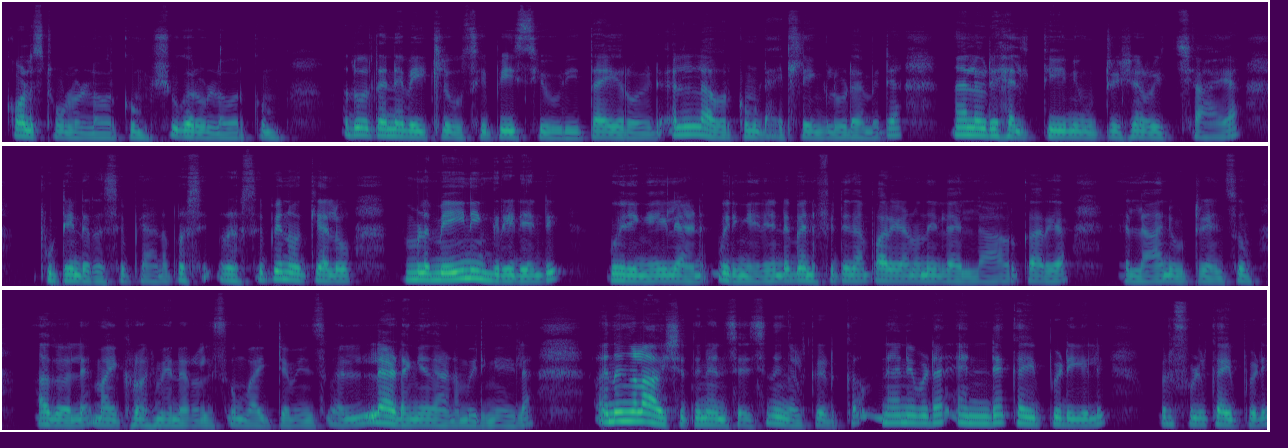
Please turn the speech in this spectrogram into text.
കൊളസ്ട്രോൾ ഉള്ളവർക്കും ഷുഗർ ഉള്ളവർക്കും അതുപോലെ തന്നെ weight loss P C O D thyroid എല്ലാവർക്കും ഡയറ്റിൽ ഇൻക്ലൂഡ് ചെയ്യാൻ പറ്റുക നല്ലൊരു ഹെൽത്തി ന്യൂട്രീഷൻ റിച്ച് ആയ പുട്ടിന്റെ റെസിപ്പിയാണ് റെസിപ്പി നോക്കിയാലോ നമ്മൾ മെയിൻ ഇൻഗ്രീഡിയന്റ് മുരിങ്ങയിലാണ് മുരിങ്ങയിലേന്റെ ബെനിഫിറ്റ് ഞാൻ പറയണമെന്നില്ല എല്ലാവർക്കും അറിയാം. എല്ലാ ന്യൂട്രിയൻസും അതുപോലെ മൈക്രോ മിനറൽസും വൈറ്റമിൻസും എല്ലാം അടങ്ങിയതാണ് മുരിങ്ങയില. നിങ്ങൾ ആവശ്യത്തിനനുസരിച്ച് നിങ്ങൾക്ക് എടുക്കാം. ഞാനിവിടെ എന്റെ കൈപ്പിടിയിൽ ഒരു ഫുൾ കൈപ്പിടി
